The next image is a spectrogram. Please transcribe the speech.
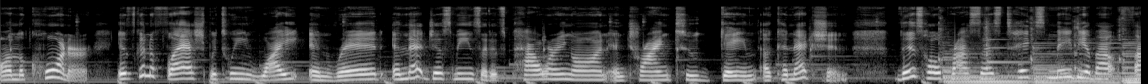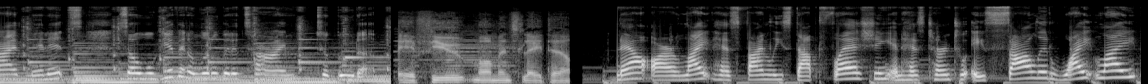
on the corner. It's going to flash between white and red, and that just means that it's powering on and trying to gain a connection. This whole process takes maybe about five minutes, so we'll give it a little bit of time to boot up. A few moments later. Now our light has finally stopped flashing and has turned to a solid white light.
